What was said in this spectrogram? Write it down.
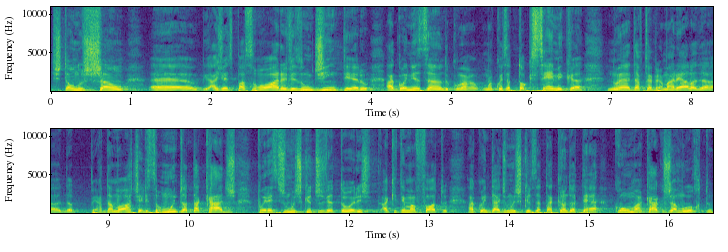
estão no chão, é, às vezes passam horas, às vezes um dia inteiro, agonizando com uma, uma coisa toxêmica, não é, da febre amarela, da, da, perto da morte, eles são muito atacados por esses mosquitos vetores. Aqui tem uma foto, a quantidade de mosquitos atacando até com um macaco já morto,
